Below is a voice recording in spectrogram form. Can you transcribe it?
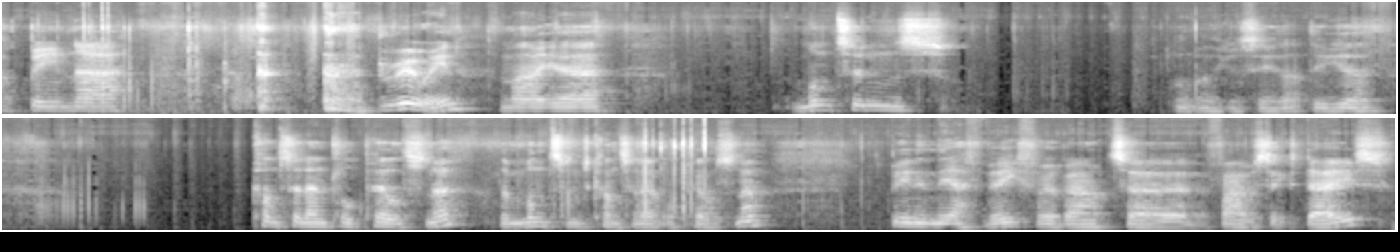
I've been uh, brewing my uh, Muntons. I don't know if you can see that. The uh, Continental Pilsner, the Muntons Continental Pilsner. Been in the FV for about uh, five or six days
